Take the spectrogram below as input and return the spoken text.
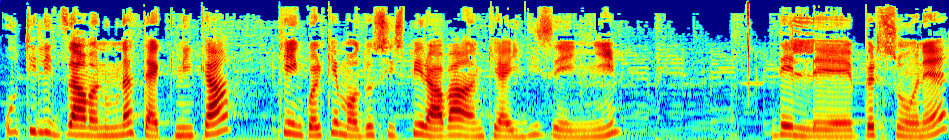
utilizzavano una tecnica che in qualche modo si ispirava anche ai disegni delle persone,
